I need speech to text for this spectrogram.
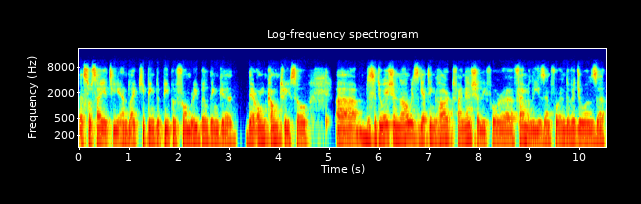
society and like keeping the people from rebuilding uh, their own country. So uh, the situation now is getting hard financially for uh, families and for individuals, uh,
